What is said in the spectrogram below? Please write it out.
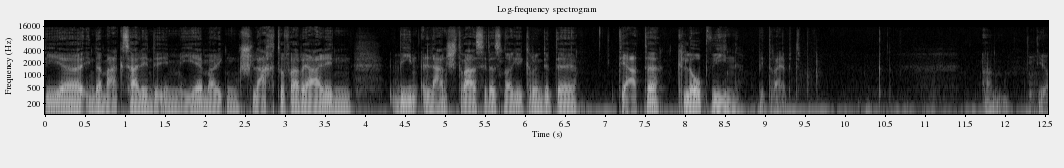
die äh, in der Maxhalle in der, im ehemaligen Schlachthof-Areal in Wien-Landstraße das neu gegründete Theater Globe Wien betreibt. Ähm, ja.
